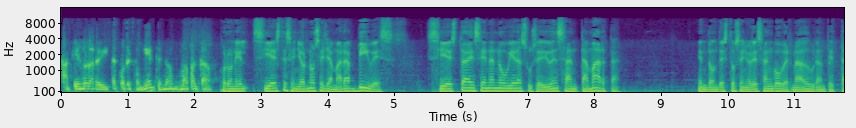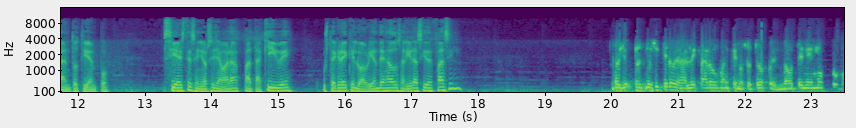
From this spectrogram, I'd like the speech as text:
haciendo las revistas correspondientes, ¿no? No ha faltado. coronel, si este señor no se llamara Vives, si esta escena no hubiera sucedido en Santa Marta, en donde estos señores han gobernado durante tanto tiempo, si este señor se llamara Pataquive, ¿usted cree que lo habrían dejado salir así de fácil? No, yo, sí quiero dejarle claro, Juan, que nosotros pues no tenemos como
